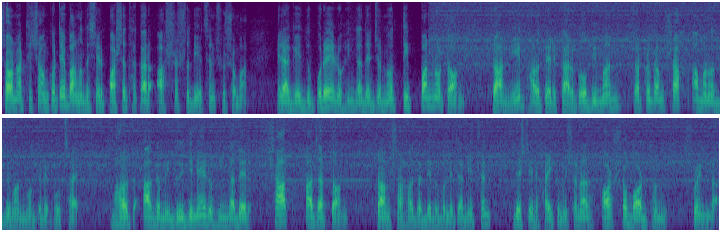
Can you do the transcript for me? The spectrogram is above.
শরণার্থী সংকটে বাংলাদেশের পাশে থাকার আশ্বাসও দিয়েছেন সুষমা। এর আগে দুপুরে রোহিঙ্গাদের জন্য তিপ্পান্ন টন ত্রাণ নিয়ে ভারতের কার্গো বিমান চট্টগ্রাম শাহ আমানত বিমানবন্দরে পৌঁছায়। ভারত আগামী দুই দিনে রোহিঙ্গাদের সাত হাজার টন ত্রাণ সহায়তা দেবে বলে জানিয়েছেন দেশটির হাইকমিশনার হর্ষবর্ধন শ্রীংলা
